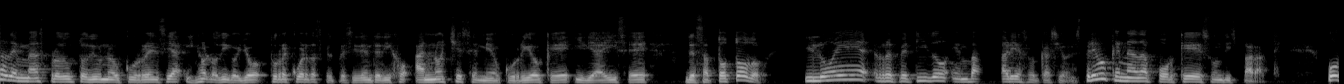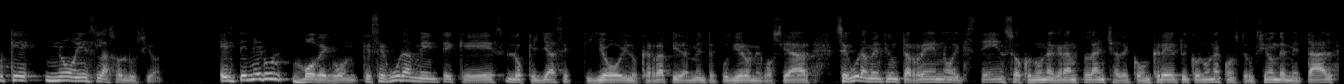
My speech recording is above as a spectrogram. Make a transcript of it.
además producto de una ocurrencia, y no lo digo yo, tú recuerdas que el presidente dijo, anoche se me ocurrió que, y de ahí se desató todo y lo he repetido en varias ocasiones. Primero que nada, ¿por qué es un disparate? Porque no es la solución. El tener un bodegón, que seguramente que es lo que ya se activó y lo que rápidamente pudieron negociar, seguramente un terreno extenso con una gran plancha de concreto y con una construcción de metal,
